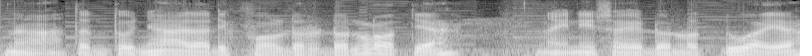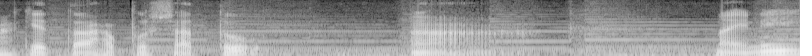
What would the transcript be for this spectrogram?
Nah tentunya ada di folder download ya. Nah ini saya download dua ya. Kita hapus satu. Nah Nah ini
